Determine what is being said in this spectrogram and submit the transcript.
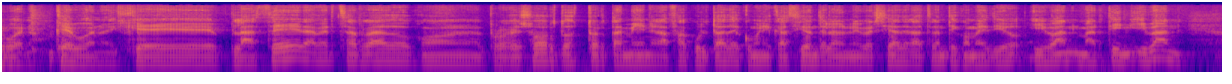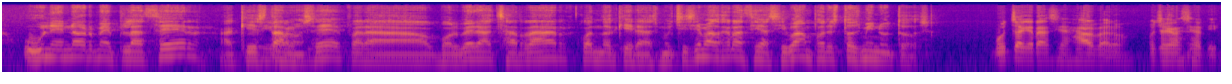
bueno, qué bueno y qué placer haber charlado con el profesor, doctor también en la Facultad de Comunicación de la Universidad del Atlántico Medio, Iván Martín. Iván, un enorme placer. Aquí estamos, ¿eh? Para volver a charlar cuando quieras. Muchísimas gracias, Iván, por estos minutos. Muchas gracias Álvaro, muchas gracias a ti.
